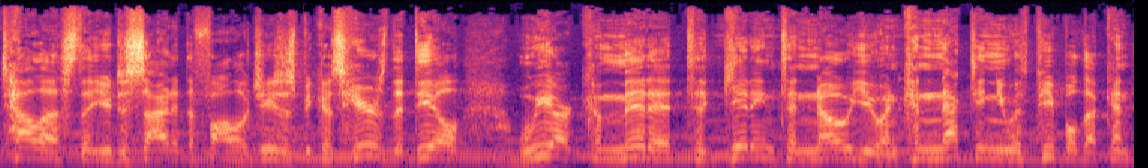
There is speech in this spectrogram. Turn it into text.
tell us that you decided to follow Jesus because here's the deal we are committed to getting to know you and connecting you with people that can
